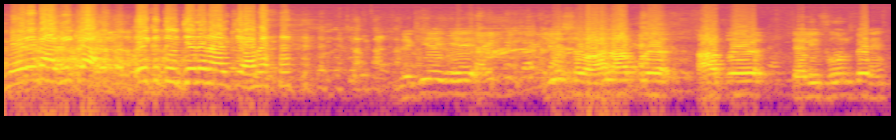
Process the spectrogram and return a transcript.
ਮੇਰੇ ਨਾਲ ਨਹੀਂ ਕਿਹਾ ਇੱਕ ਦੂਜੇ ਦੇ ਨਾਲ ਕਿਹਾ ਮੈਂ देखिए ये ये सवाल आप आप टेलीफोन पे हैं।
